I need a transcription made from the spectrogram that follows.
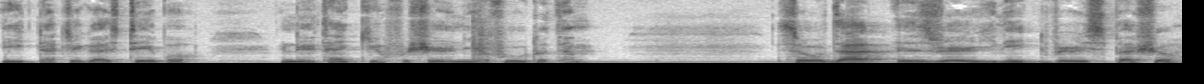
eating at your guys' table, and they thank you for sharing your food with them." So that is very unique, very special.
